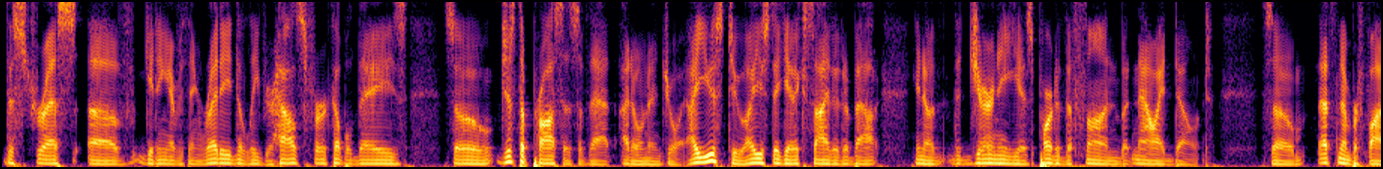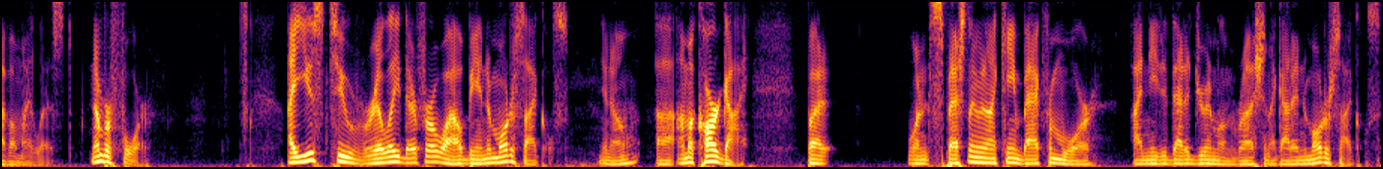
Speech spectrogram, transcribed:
the stress of getting everything ready to leave your house for a couple days. So just the process of that, I don't enjoy. I used to. I used to get excited about you know the journey as part of the fun, but now I don't. So that's number five on my list. Number four, I used to really, there for a while, be into motorcycles. You know, uh, I'm a car guy, but when, especially when I came back from war, I needed that adrenaline rush and I got into motorcycles.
